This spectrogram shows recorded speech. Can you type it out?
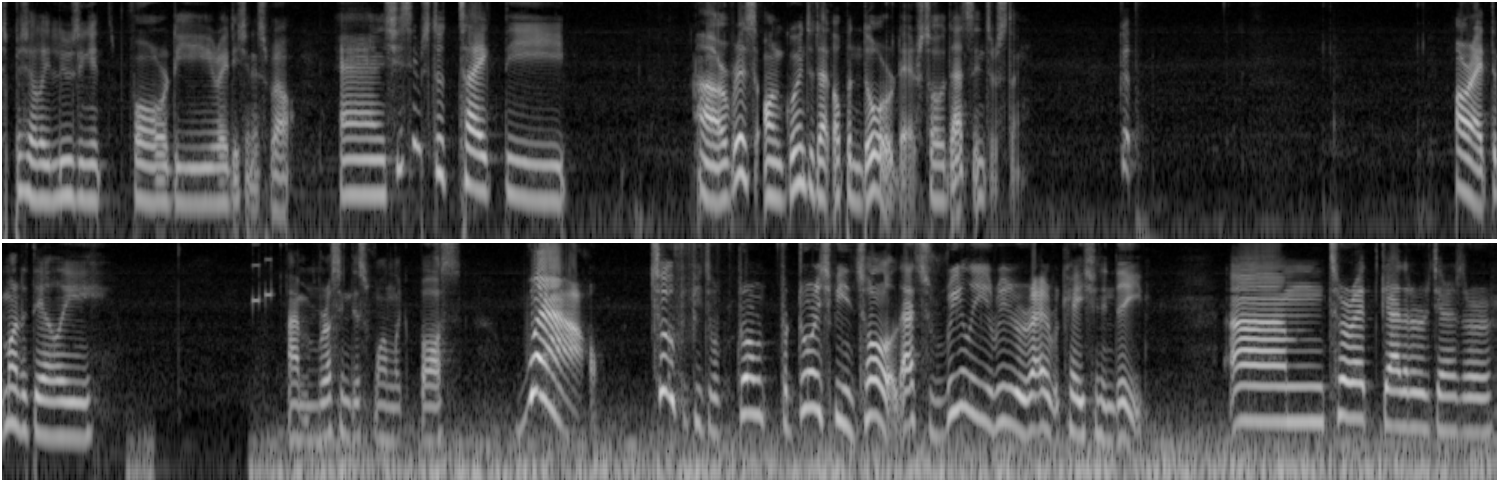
especially losing it for the radiation as well. And she seems to take the uh, risk on going to that open door there, so that's interesting. Alright, the Mother Daily. I'm rushing this one like a boss. Wow! 250 for, for drone HP in total. That's really, really rare occasion indeed. Um, turret, gather, generator.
